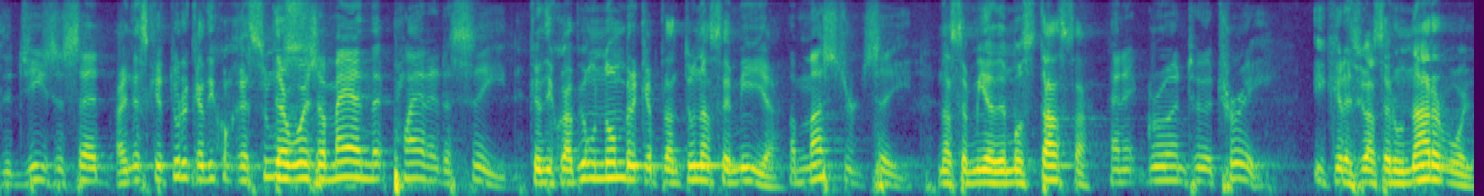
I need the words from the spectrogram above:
that Jesus said, Hay una escritura que dijo Jesús, there was a man that planted a seed, que dijo, había un hombre que plantó una semilla, a mustard seed, una semilla de mostaza, and it grew into a tree. y creció a ser un árbol.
